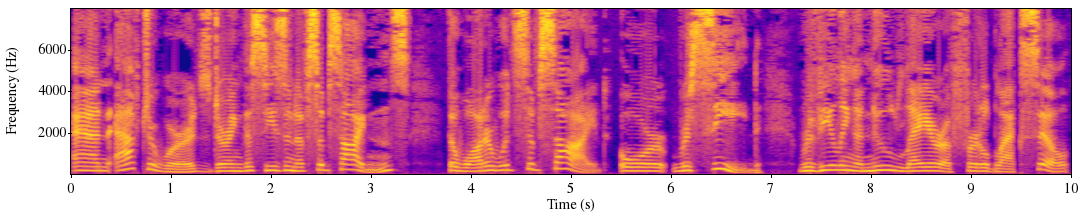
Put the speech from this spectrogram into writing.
And afterwards, during the season of subsidence, the water would subside or recede, revealing a new layer of fertile black silt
